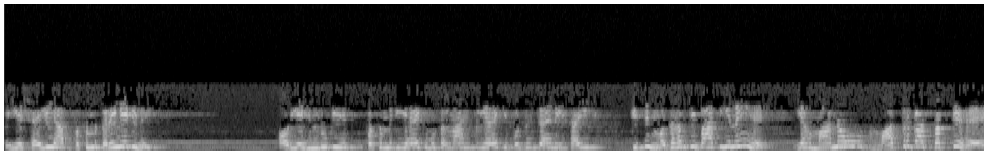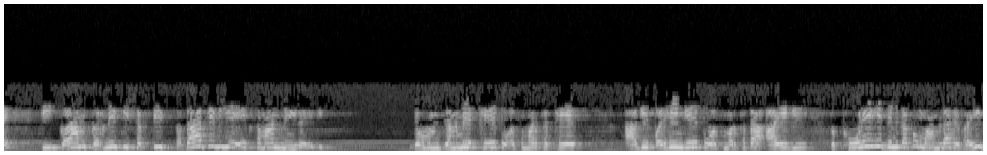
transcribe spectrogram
तो ये शैली आप पसंद करेंगे कि नहीं? और ये हिंदू की पसंद की है कि मुसलमान की है कि बुद्ध, जैन, ईसाई, किसी मज़हब की बात ये नहीं है। यह मानव मात्र का सत्य है कि काम करने की शक्ति सदा के लिए एक समान नहीं रहेगी। जब हम जन्मे थे तो असमर्थ थे, आगे बढ़ेंगे तो असमर्थता आएगी। तो थोड़े ही दिन का तो मामला है भाई।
